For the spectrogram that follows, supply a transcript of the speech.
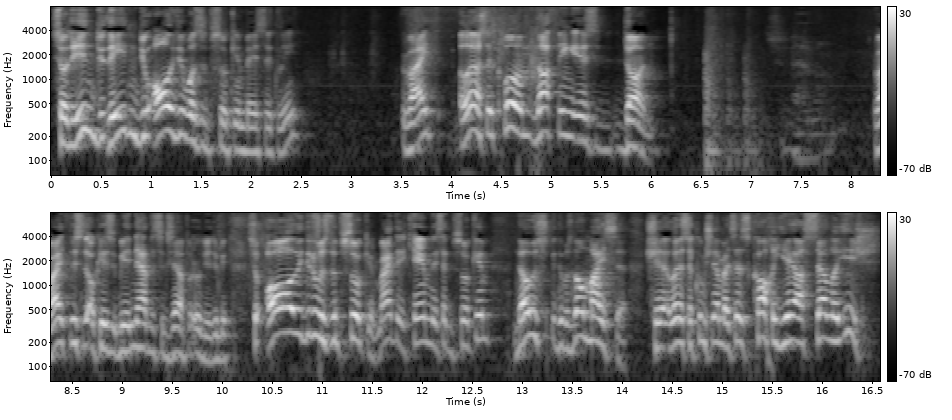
So they didn't do, they didn't do all they did was the psukim basically right? Nothing is done. Right? This is okay. So we didn't have this example earlier? So all they did was the psukim, right? They came and they said psukim. No, there was no ma'isa. It says ish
